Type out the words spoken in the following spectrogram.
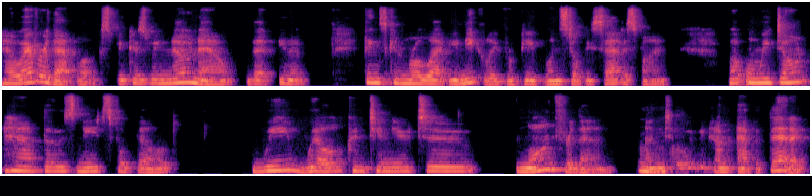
however that looks, because we know now that, you know, things can roll out uniquely for people and still be satisfying. But when we don't have those needs fulfilled, we will continue to long for them mm-hmm. until we become apathetic.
